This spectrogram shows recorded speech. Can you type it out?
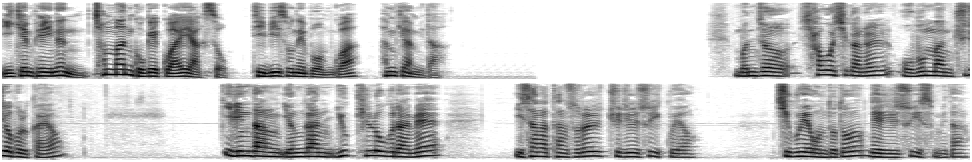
이 캠페인은 천만 고객과의 약속, DB손해보험과 함께합니다. 먼저 샤워 시간을 5분만 줄여볼까요? 1인당 연간 6kg의 이산화탄소를 줄일 수 있고요. 지구의 온도도 내릴 수 있습니다.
